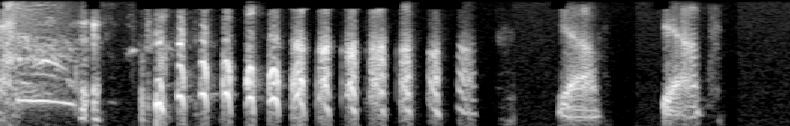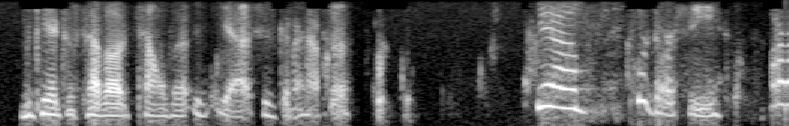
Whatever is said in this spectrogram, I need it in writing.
yeah, yeah. We can't just have a talented. Yeah, she's gonna have to. Yeah, poor Darcy. Our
